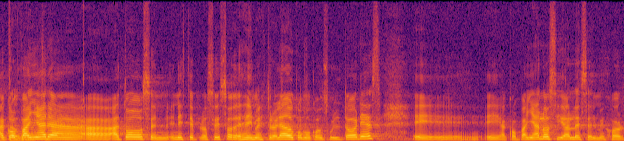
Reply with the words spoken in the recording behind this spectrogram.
Acompañar a, todos en, este proceso desde nuestro lado como consultores, eh, eh, acompañarlos y darles el mejor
